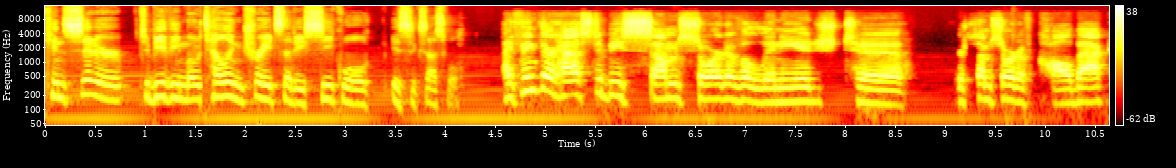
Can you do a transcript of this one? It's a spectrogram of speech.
consider to be the most telling traits that a sequel is successful? I think there has to be some sort of a lineage to, or some sort of callback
